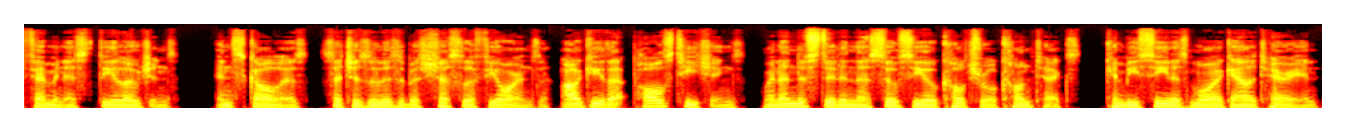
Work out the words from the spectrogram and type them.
feminist theologians and scholars, such as Elisabeth Schussler Fiorenza, argue that Paul's teachings, when understood in their socio-cultural context, can be seen as more egalitarian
